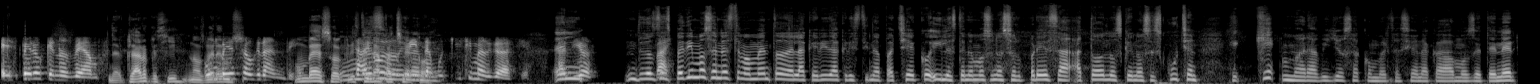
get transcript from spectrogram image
Espero que nos veamos. Eh, Claro que sí, nos Un veremos. beso grande. Un beso, Un Cristina beso, Pacheco. Linda, muchísimas gracias. El- Adiós. Nos despedimos en este momento de la querida Cristina Pacheco y les tenemos una sorpresa a todos los que nos escuchan. Que qué maravillosa conversación acabamos de tener.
